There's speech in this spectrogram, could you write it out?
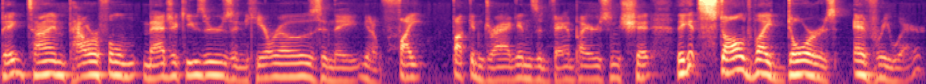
big time powerful magic users and heroes and they you know fight fucking dragons and vampires and shit. They get stalled by doors everywhere.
